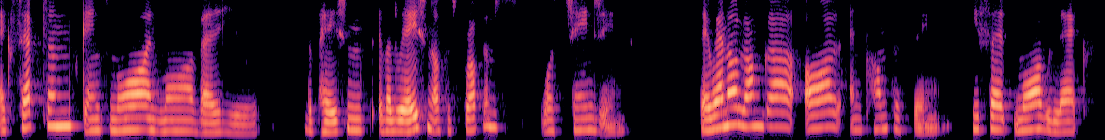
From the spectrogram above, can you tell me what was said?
Acceptance gains more and more value. The patient's evaluation of his problems was changing. They were no longer all encompassing. He felt more relaxed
